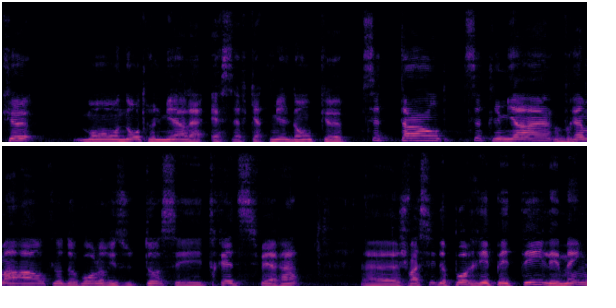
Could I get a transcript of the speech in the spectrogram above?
que mon autre lumière, la SF4000. Donc, petite tente, petite lumière, vraiment hâte de voir le résultat. C'est très différent. je vais essayer de pas répéter les mêmes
